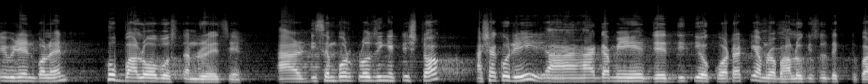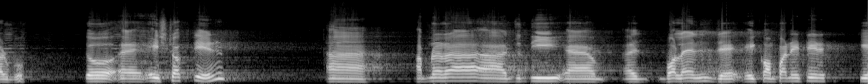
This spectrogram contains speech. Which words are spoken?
ডিভিডেন্ড বলেন, খুব ভালো অবস্থান রয়েছে। আর ডিসেম্বর ক্লোজিং একটি স্টক আশা করি আগামী যে দ্বিতীয় কোয়ার্টারটি আমরা ভালো কিছু দেখতে পারব। তো এই স্টকটির আপনারা যদি বলেন যে এই কোম্পানিটির কি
